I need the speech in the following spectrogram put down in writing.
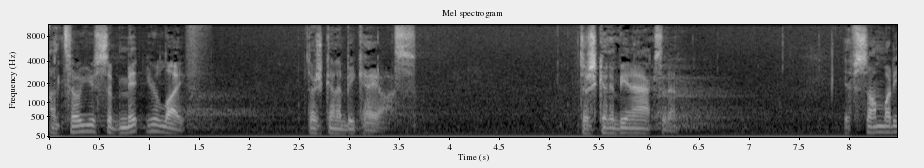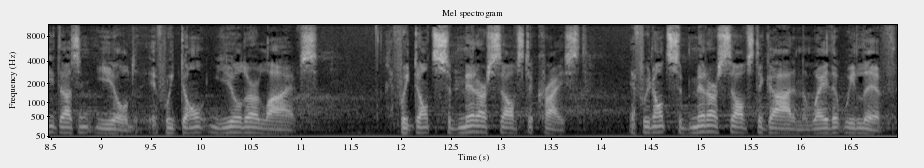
Until you submit your life, there's going to be chaos. There's going to be an accident. If somebody doesn't yield, if we don't yield our lives, if we don't submit ourselves to Christ, if we don't submit ourselves to God in the way that we live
